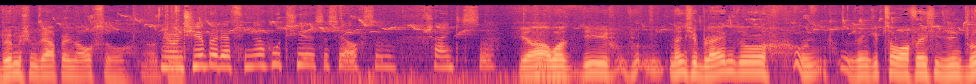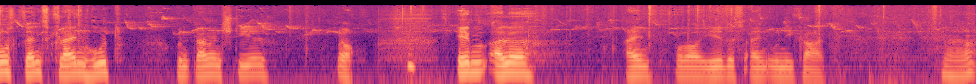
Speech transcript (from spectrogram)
böhmischen Werpeln auch so. Ja, und hier bei der Fingerhut hier ist es ja auch so, scheint es so. Ja, aber die, manche bleiben so und dann gibt es aber auch welche, die sind bloß ganz kleinen Hut und langen Stiel. Ja, eben alle ein oder jedes ein Unikat. Naja,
